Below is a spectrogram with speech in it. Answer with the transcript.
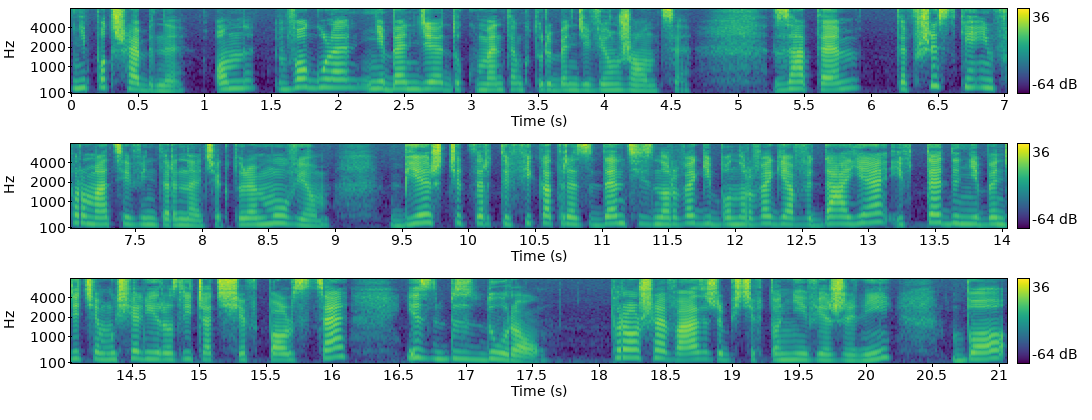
niepotrzebny. On w ogóle nie będzie dokumentem, który będzie wiążący. Zatem te wszystkie informacje w internecie, które mówią, bierzcie certyfikat rezydencji z Norwegii, bo Norwegia wydaje i wtedy nie będziecie musieli rozliczać się w Polsce, jest bzdurą. Proszę Was, żebyście w to nie wierzyli, bo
